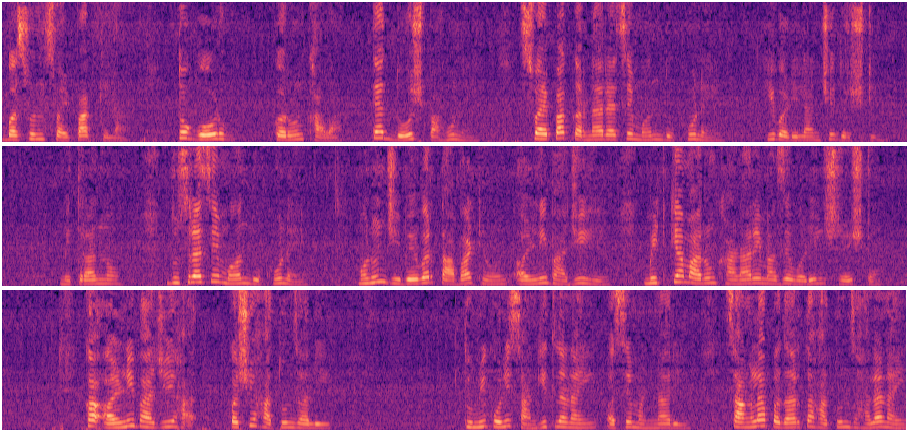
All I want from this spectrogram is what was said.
बसून स्वयंपाक केला. तो गोड करून खावा त्यात दोष पाहू नये. स्वयंपाक करणाऱ्याचे मन दुखू नये ही वडिलांची दृष्टी. मित्रांनो दुसऱ्याचे मन दुखू नये म्हणून जिभेवर ताबा ठेवून अळणी भाजीही मिटक्या मारून खाणारे माझे वडील श्रेष्ठ. का अळणी भाजी हा कशी हातून झाली? तुम्ही कोणी सांगितलं नाही असे म्हणणारी चांगला पदार्थ हातून झाला नाही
